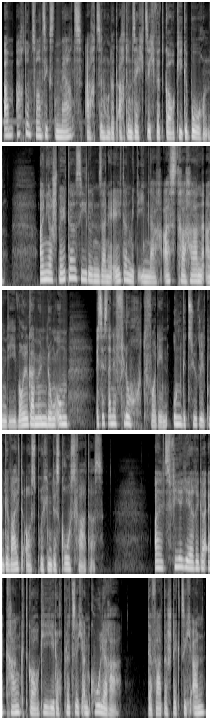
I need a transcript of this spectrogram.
Am 28. März 1868 wird Gorki geboren. Ein Jahr später siedeln seine Eltern mit ihm nach Astrachan an die Wolgamündung um, es ist eine Flucht vor den ungezügelten Gewaltausbrüchen des Großvaters. Als Vierjähriger erkrankt Gorki jedoch plötzlich an Cholera. Der Vater steckt sich an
